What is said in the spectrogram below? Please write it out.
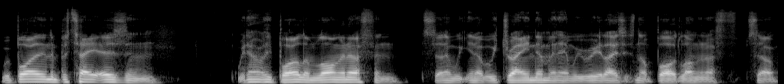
we're boiling the potatoes, and we don't really boil them long enough, and so then we you know we drain them, and then we realize it's not boiled long enough, so.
